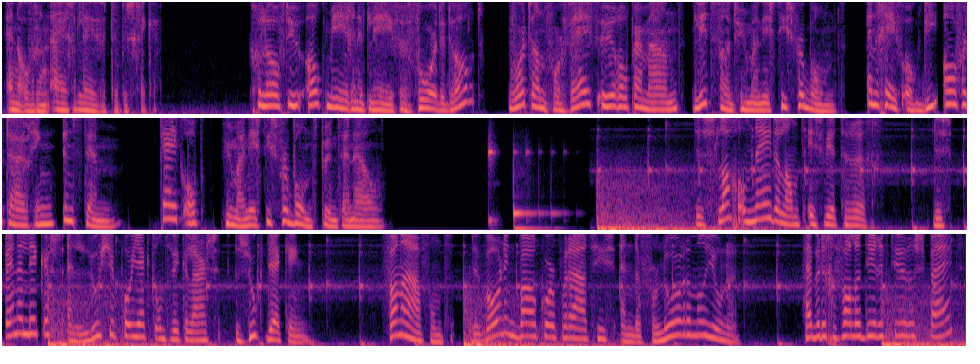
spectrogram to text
en over hun eigen leven te beschikken. Gelooft u ook meer in het leven voor de dood? Word dan voor 5 euro per maand lid van het Humanistisch Verbond. En geef ook die overtuiging een stem. Kijk op humanistischverbond.nl De Slag om Nederland is weer terug. Dus pennenlikkers en loesje projectontwikkelaars zoek dekking. Vanavond de woningbouwcorporaties en de verloren miljoenen. Hebben de gevallen directeuren spijt?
